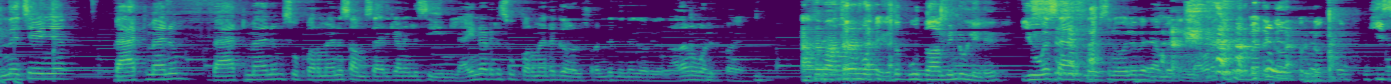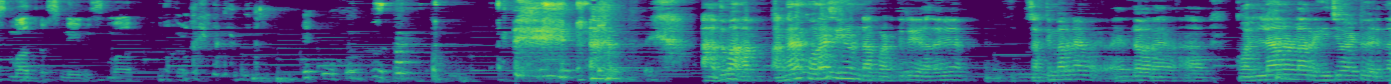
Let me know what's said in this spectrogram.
എന്ന് വെച്ച് കഴിഞ്ഞാൽ ബാറ്റ്മാനും ബാറ്റ്മാനും സൂപ്പർമാനും സംസാരിക്കുകയാണെങ്കിൽ സീനില്ല അതിന്റെ ഇടയിൽ സൂപ്പർമാന്റെ ഗേൾ ഫ്രണ്ട് ഇതിന്റെ കയറി വന്നു. അതാണ് ക്വാളിഫയർ അത് മാത്രമല്ല ഇത് ഗുദാമിന്റെ ഉള്ളിൽ യു എസ് എയർഫോഴ്സിന് പോലും വരാൻ പറ്റില്ല. അവിടെ സൂപ്പർമാന്റെ girlfriend his mother's name is അത് അങ്ങനെ കുറെ സീനുണ്ട് ആ പടത്തിൽ. അതിന് സത്യം പറഞ്ഞ എന്താ പറയാ കൊല്ലാനുള്ള റേജുമായിട്ട് വരുന്ന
